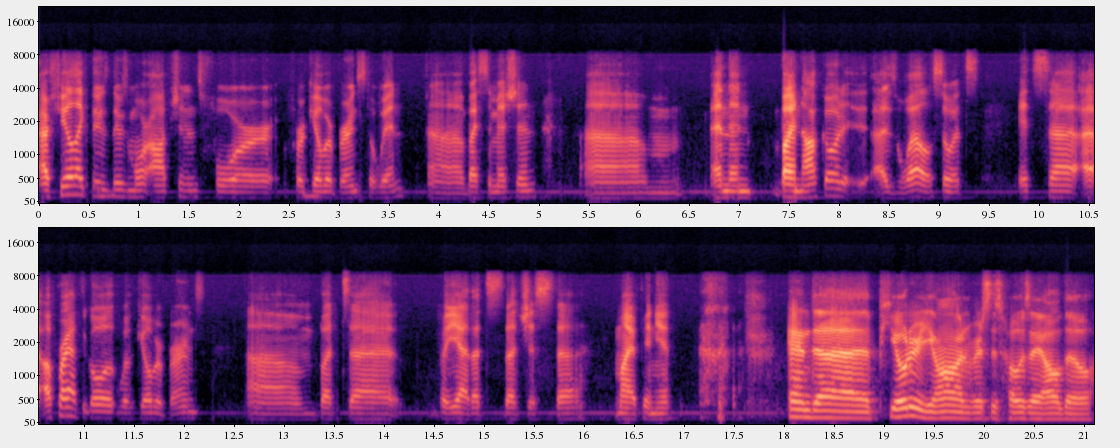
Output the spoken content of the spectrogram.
I feel like there's there's more options for for Gilbert Burns to win uh, by submission, um, and then by knockout as well. So it's it's uh, I'll probably have to go with Gilbert Burns. Um, but uh, but yeah, that's that's just uh, my opinion. and uh, Petr Yan versus Jose Aldo.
